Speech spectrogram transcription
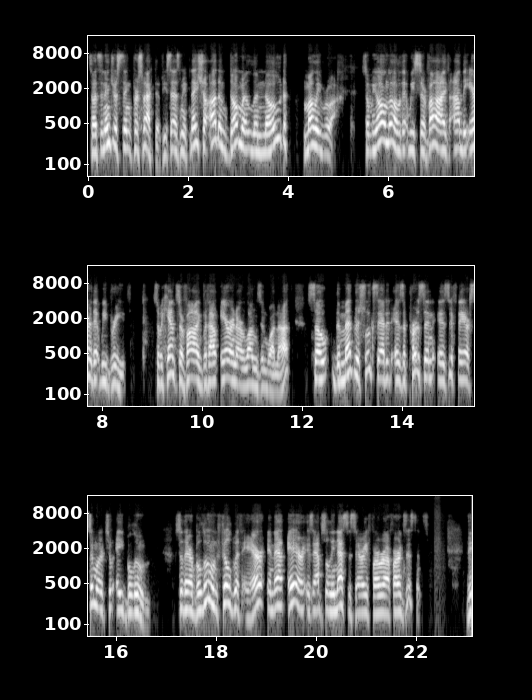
So it's an interesting perspective. He says, Mipnesha Adam Domer Lenod Mali Ruach. So we all know that we survive on the air that we breathe. So we can't survive without air in our lungs and whatnot. So the Medrash looks at it as a person as if they are similar to a balloon. So they're a balloon filled with air, and that air is absolutely necessary for, uh, for our existence. Now,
